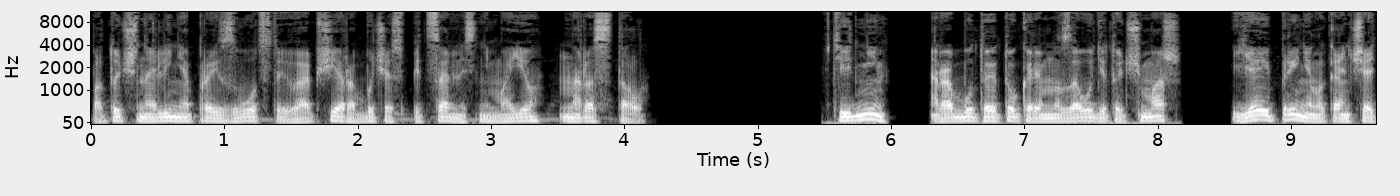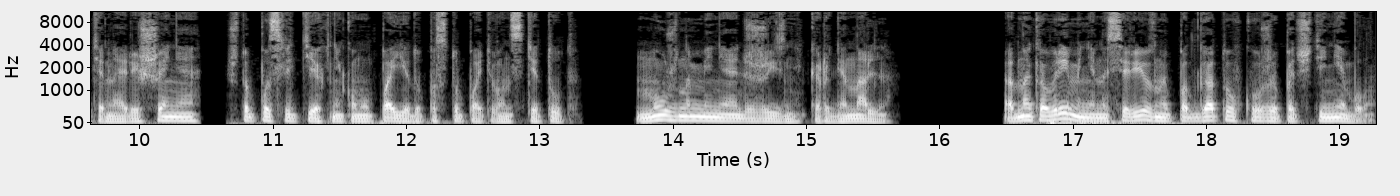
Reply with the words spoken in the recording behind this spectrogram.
поточная линия производства и вообще рабочая специальность не мое, нарастала. В те дни, работая токарем на заводе «Точмаш», я и принял окончательное решение, что после техникума поеду поступать в институт. Нужно менять жизнь кардинально. Однако времени на серьезную подготовку уже почти не было.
